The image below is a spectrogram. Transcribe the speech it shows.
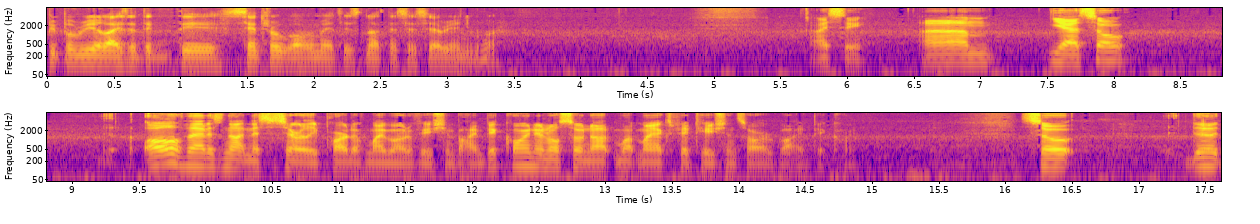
people realize that the, the central government is not necessary anymore. I see. Um, yeah, so all of that is not necessarily part of my motivation behind Bitcoin, and also not what my expectations are behind Bitcoin. So, the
